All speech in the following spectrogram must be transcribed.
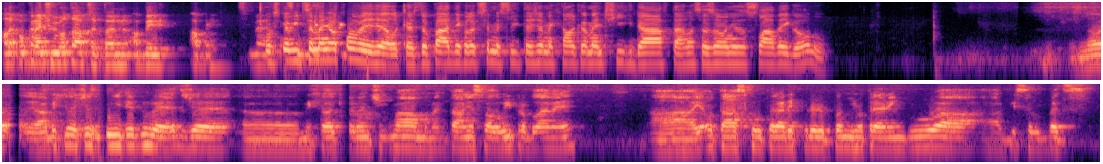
Ale pokračuji otázce, ten, aby... aby jsme, Už jsme víceméně odpověděl. Každopádně, kolik si myslíte, že Michal Kramenčík dá v téhle sezóně za Slávy gólu? No, já bych chtěl ještě zmínit jednu věc, že uh, Michal Krmenčík má momentálně svalové problémy a je otázkou teda, kdy půjde do plního tréninku a, a kdy se vůbec uh,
